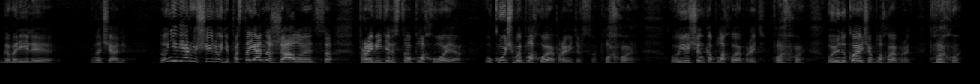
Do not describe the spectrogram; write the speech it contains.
говорили в начале. Ну, неверующие люди постоянно жалуются, правительство плохое. У Кучмы плохое правительство, плохое. У Ющенко плохое правительство, плохое. У Януковича плохое правительство, плохое.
